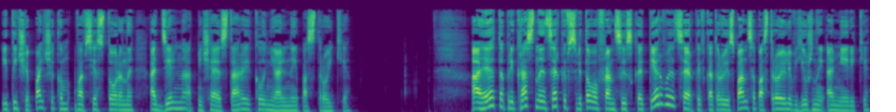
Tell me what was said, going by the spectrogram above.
и тыча пальчиком во все стороны, отдельно отмечая старые колониальные постройки. А это прекрасная церковь Святого Франциска, первая церковь, которую испанцы построили в Южной Америке.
